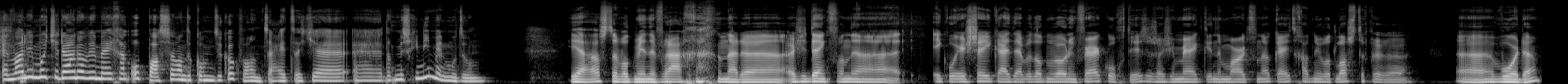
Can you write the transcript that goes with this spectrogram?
En wanneer moet je daar nou weer mee gaan oppassen? Want er komt natuurlijk ook wel een tijd dat je dat misschien niet meer moet doen. Ja, als er wat minder vraag naar de. Als je denkt van. ik wil eerst zekerheid hebben dat mijn woning verkocht is. Dus als je merkt in de markt van oké, het gaat nu wat lastiger worden.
